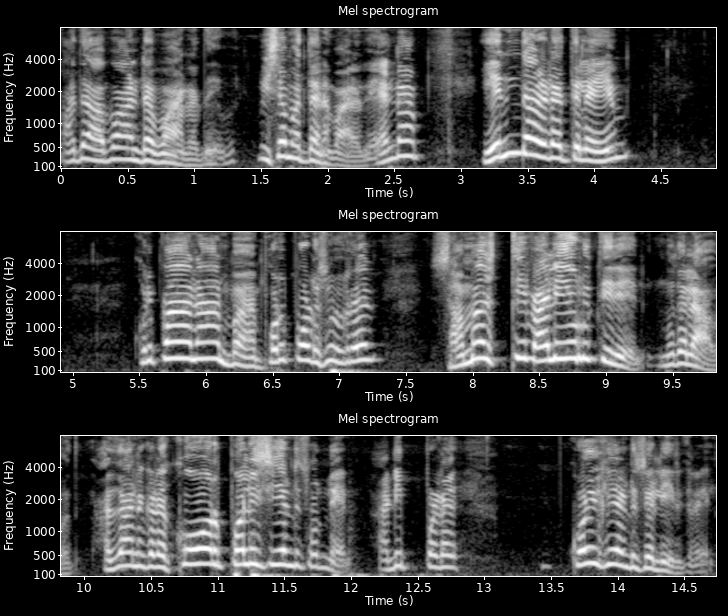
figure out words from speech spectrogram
அது அபாண்டமானது விஷமத்தனமானது. ஏன்னா எந்த இடத்துலையும் குறிப்பாக நான் ப- பொறுப்போடு சொல்கிறேன் சமஷ்டி வலியுறுத்தினேன் முதலாவது. அதுதான் எங்களுடைய கோர் பாலிசி என்று சொன்னேன். அடிப்படை கொள்கை என்று சொல்லியிருக்கிறேன்.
